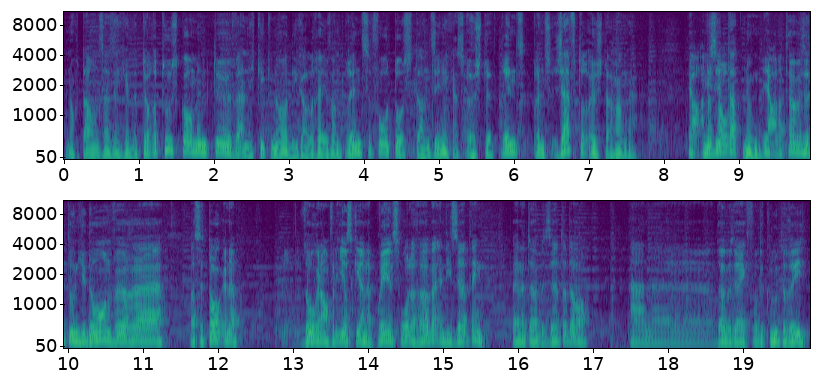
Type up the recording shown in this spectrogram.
Nochtans, als ik in het dorpshuis kom in Teuven en ik kijk naar die galerij van prinsenfoto's, dan zie ik als eerste prins, prins Jeff er eerste hangen. Ja, Wie zit dat nu? Ja, dat hebben ze toen gedaan voor uh, dat ze toch in een, zogenaamd voor de eerste keer een prins willen hebben in die zitting. Binnen te hebben zitten daar. En uh, dat hebben ze eigenlijk voor de kloeterie,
